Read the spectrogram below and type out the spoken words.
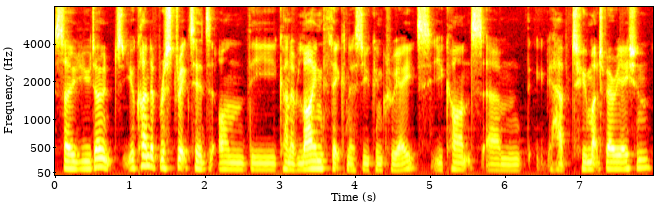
so you don't you're kind of restricted on the kind of line thickness you can create you can't um, have too much variation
